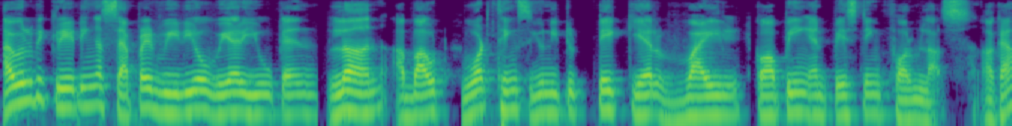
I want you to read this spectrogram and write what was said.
I will be creating a separate video where you can learn about what things you need to take care while copying and pasting formulas. Okay.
